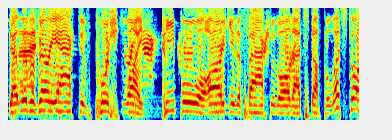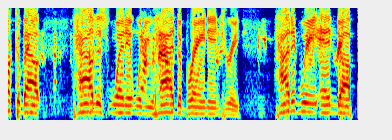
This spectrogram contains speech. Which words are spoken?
that live a very active, pushed life. People will argue the fact with all that stuff, but let's talk about how this went in when you had the brain injury. How did we end up?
